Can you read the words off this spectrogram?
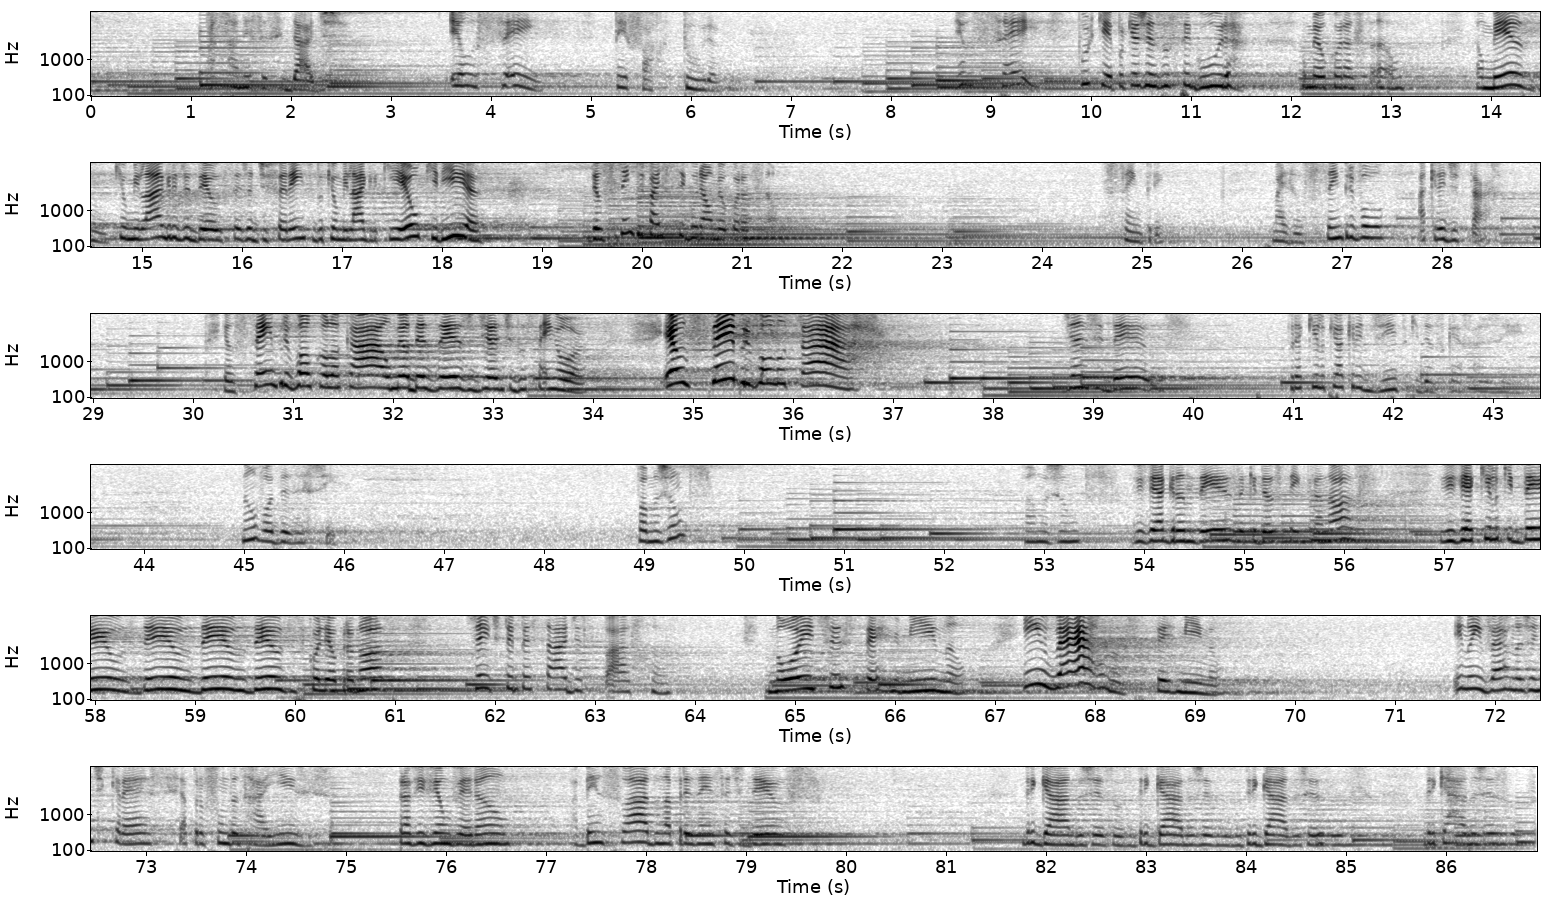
passar necessidade, eu sei ter fartura, eu sei, por quê? Porque Jesus segura o meu coração. Então, mesmo que o milagre de Deus seja diferente do que o milagre que eu queria, Deus sempre vai segurar o meu coração. Sempre. Mas eu sempre vou acreditar. Eu sempre vou colocar o meu desejo diante do Senhor. Eu sempre vou lutar diante de Deus por aquilo que eu acredito que Deus quer fazer. Não vou desistir. Vamos juntos? Vamos juntos viver a grandeza que Deus tem para nós? Viver aquilo que Deus, Deus, Deus, Deus escolheu para nós? Gente, tempestades passam, noites terminam, invernos terminam. E no inverno a gente cresce, aprofunda as raízes para viver um verão abençoado na presença de Deus. Obrigado, Jesus. Obrigado, Jesus. Obrigado, Jesus. Obrigado, Jesus.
